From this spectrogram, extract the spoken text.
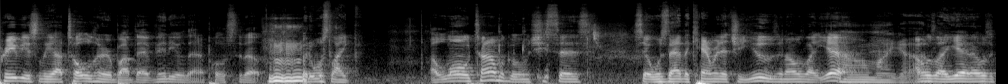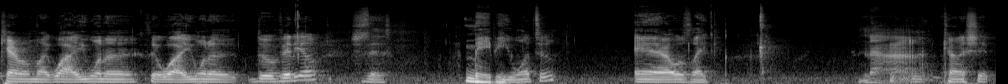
previously I told her about that video that I posted up, mhm. but it was like a long time ago, and she says, "said Was that the camera that you use?" And I was like, "Yeah." Oh my god. I was like, "Yeah, that was a camera." I'm like, "Why you wanna?" Say, "Why you wanna do a video?" She says, maybe. "You want to?" And I was like, "Nah," kind of shit.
